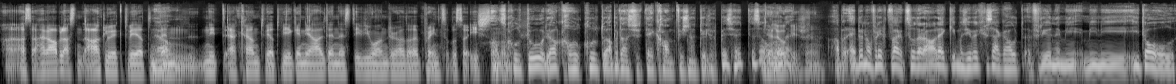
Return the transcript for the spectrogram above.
also herablassend angeschaut wird und ja. dann nicht erkannt wird, wie genial denn Stevie Wonder oder ein Prince oder so ist. Als Kultur, ja, Kultur, aber das, der Kampf ist natürlich bis heute so. Ja, logisch, ja. Aber eben noch vielleicht zu der Anlegung, muss ich wirklich sagen, halt, früher meine, meine Idol,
